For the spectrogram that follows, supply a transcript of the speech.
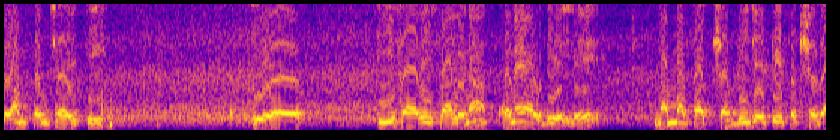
ಗ್ರಾಮ ಪಂಚಾಯಿತಿ ಈ ಸಾರಿ ಸಾಲಿನ ಕೊನೆಯ ಅವಧಿಯಲ್ಲಿ ನಮ್ಮ ಪಕ್ಷ ಬಿ ಜೆ ಪಿ ಪಕ್ಷದ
